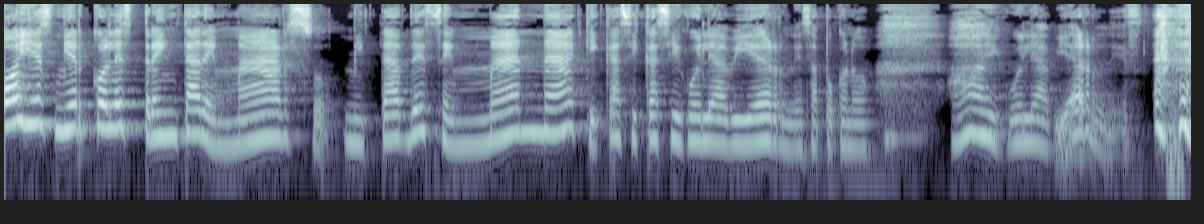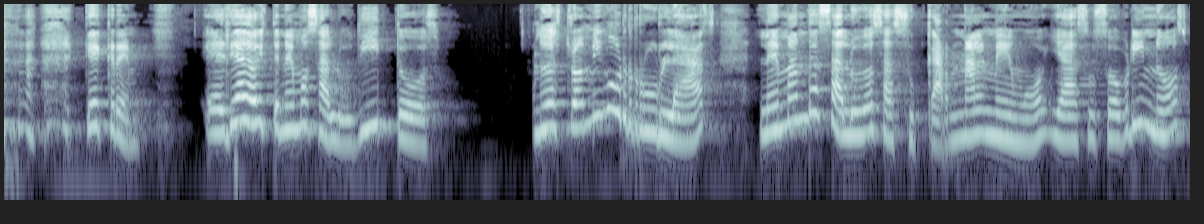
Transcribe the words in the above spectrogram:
Hoy es miércoles 30 de marzo, mitad de semana que casi casi huele a viernes, ¿a poco no? Ay, huele a viernes. ¿Qué creen? El día de hoy tenemos saluditos. Nuestro amigo Rulas le manda saludos a su carnal Memo y a sus sobrinos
